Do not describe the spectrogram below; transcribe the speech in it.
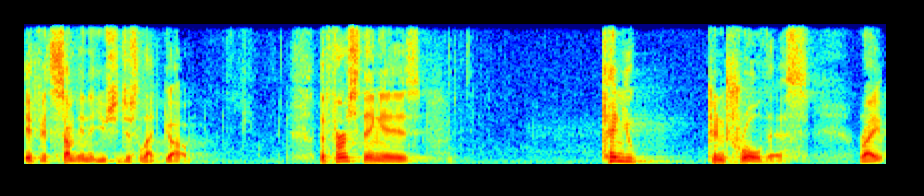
if it's something that you should just let go. The first thing is can you control this, right?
